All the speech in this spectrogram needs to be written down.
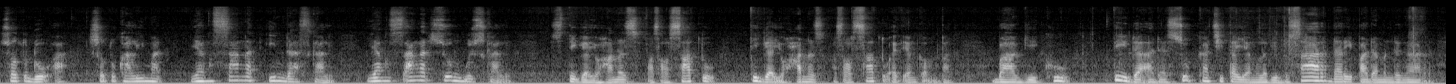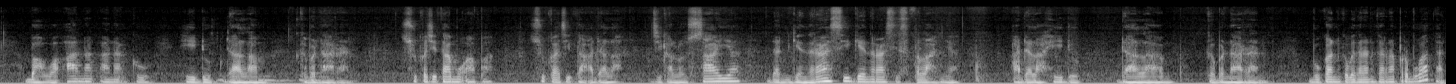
suatu doa, suatu kalimat yang sangat indah sekali, yang sangat sungguh sekali. 3 Yohanes pasal 1, 3 Yohanes pasal 1 ayat yang keempat. Bagiku tidak ada sukacita yang lebih besar daripada mendengar bahwa anak-anakku hidup dalam kebenaran. Sukacitamu apa? Sukacita adalah jikalau saya dan generasi-generasi setelahnya adalah hidup dalam kebenaran. Bukan kebenaran karena perbuatan,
